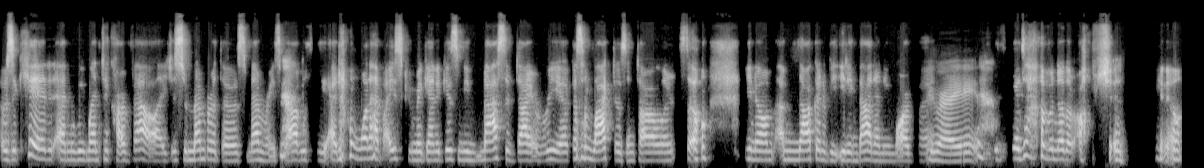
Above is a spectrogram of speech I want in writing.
I was a kid and we went to Carvel. I just remember those memories. But obviously, I don't want to have ice cream again. It gives me massive diarrhea because I'm lactose intolerant. So, you know, I'm, I'm not going to be eating that anymore. But Right. it's good to have another option, you know.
